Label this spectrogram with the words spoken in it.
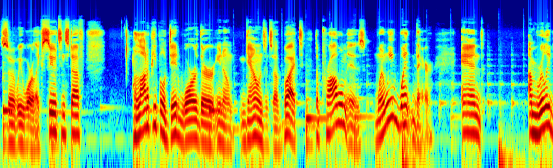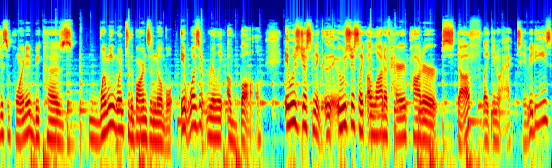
So we wore like suits and stuff a lot of people did wear their, you know, gowns and stuff, but the problem is when we went there, and I'm really disappointed because when we went to the Barnes and Noble, it wasn't really a ball. It was just an, it was just like a lot of Harry Potter stuff, like you know, activities,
